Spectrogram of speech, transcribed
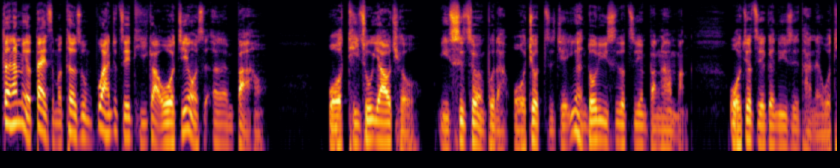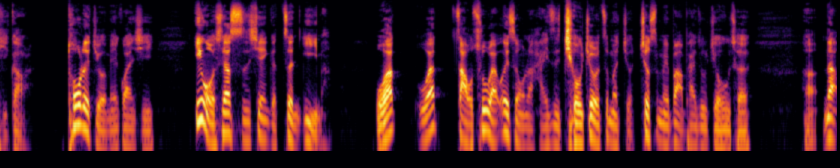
但他没有带什么特殊，不然就直接提告。我今天我是恩恩爸哈，我提出要求，你是这种不打，我就直接，因为很多律师都自愿帮他忙，我就直接跟律师谈了，我提告了，拖了久也没关系，因为我是要实现一个正义嘛，我要我要找出来为什么我的孩子求救了这么久，就是没办法派出救护车。啊，那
